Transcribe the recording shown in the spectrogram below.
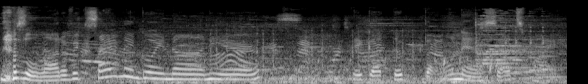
There's a lot of excitement going on here. They got the bonus, that's why.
